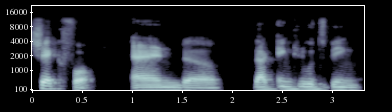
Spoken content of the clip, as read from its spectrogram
check for and uh, that includes being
